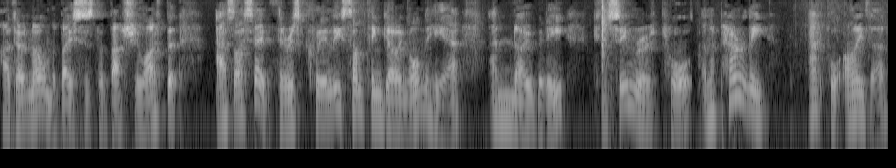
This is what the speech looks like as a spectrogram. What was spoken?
I don't know on the basis of the battery life, but as I said, there is clearly something going on here, and nobody, Consumer Report, and apparently Apple either,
